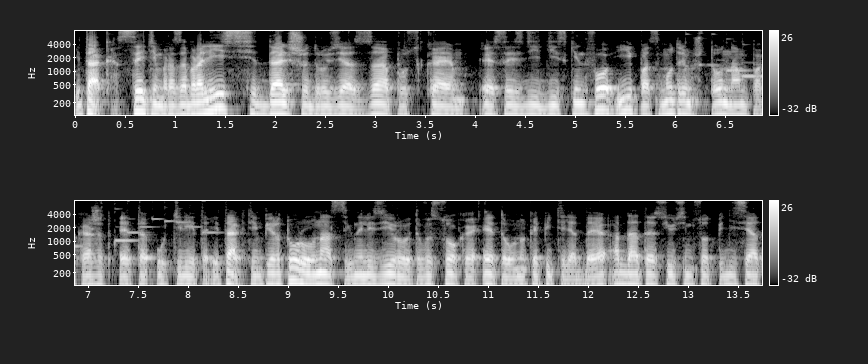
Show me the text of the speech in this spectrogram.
Итак, с этим разобрались. Дальше, друзья, запускаем SSD Disk Info и посмотрим, что нам покажет эта утилита. Итак, температура у нас сигнализирует высокая, это у накопителя D от даты SU750.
